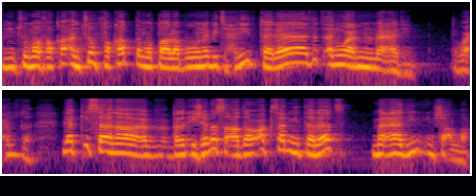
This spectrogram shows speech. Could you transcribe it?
أنتم فقط, أنتم فقط مطالبون بتحديد ثلاثة أنواع من المعادن. واحد لكن سأنا بعد الإجابة سأضع أكثر من ثلاث معادن إن شاء الله.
